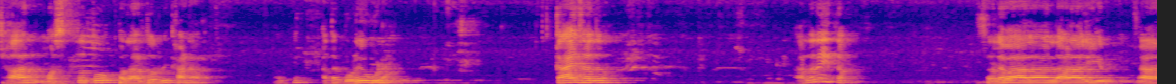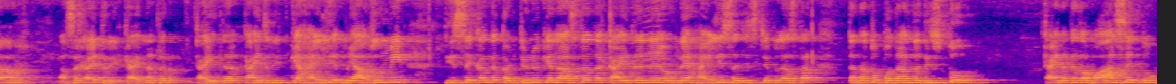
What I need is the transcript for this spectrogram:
छान मस्त तो पदार्थ तुम्ही खाणार आहात. ओके? आता डोळे उघडा. काय झालं? आलं ना इथं. सलवा आला लाळ आली असं काहीतरी काही ना तर काही ना काही जण इतके हायली मी अजून मी तीस सेकंद कंटिन्यू केला असता तर काही जण एवढे हायली सजेस्टेबल असतात त्यांना तो पदार्थ दिसतो. काही ना त्याचा वास येतो.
